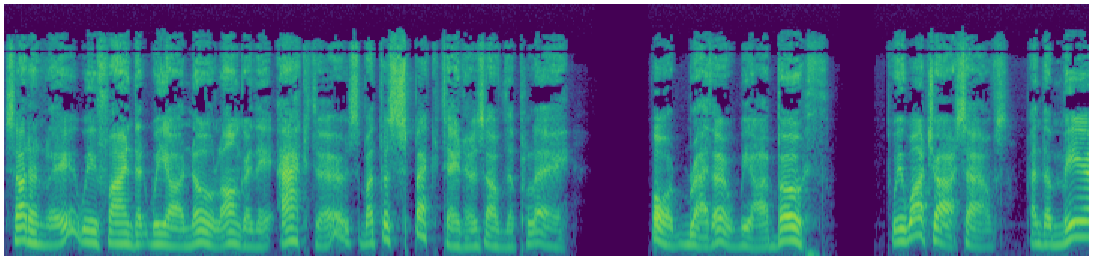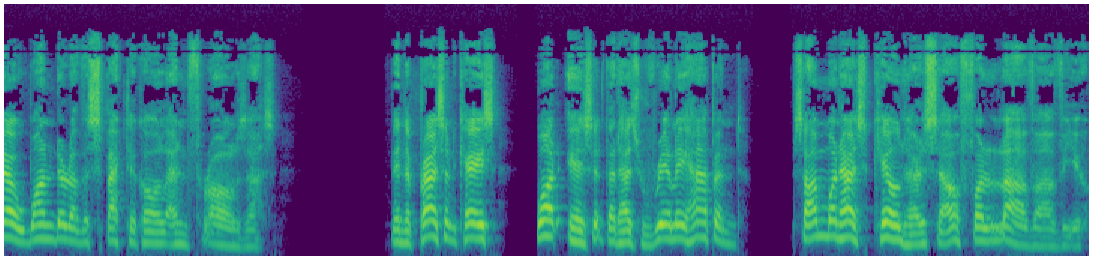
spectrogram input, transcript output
Suddenly we find that we are no longer the actors, but the spectators of the play. Or rather, we are both. We watch ourselves, and the mere wonder of the spectacle enthralls us. In the present case, what is it that has really happened? Some one has killed herself for love of you.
